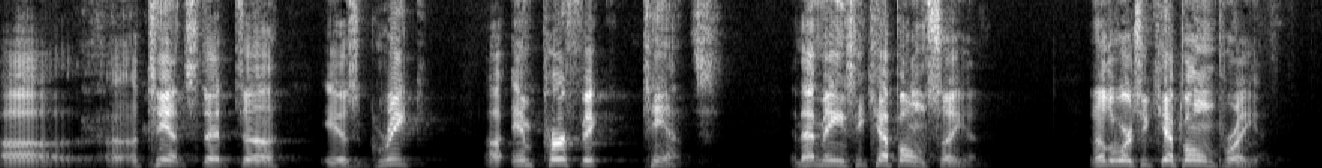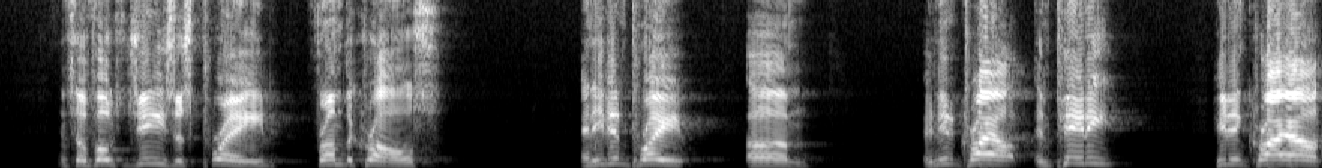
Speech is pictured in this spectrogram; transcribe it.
uh a tense that uh, is Greek uh, imperfect tense. And that means he kept on saying. In other words, he kept on praying. And so, folks, Jesus prayed from the cross, and he didn't pray, um, and he didn't cry out in pity. He didn't cry out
